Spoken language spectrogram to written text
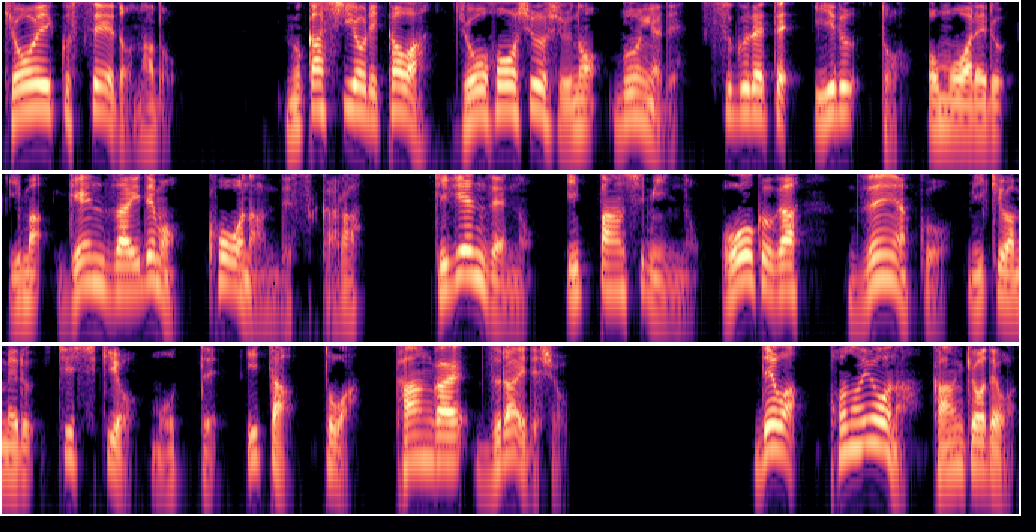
教育制度など、昔よりかは情報収集の分野で優れていると思われる今現在でもこうなんですから、紀元前の一般市民の多くが善悪を見極める知識を持っていたとは考えづらいでしょう。では、このような環境では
